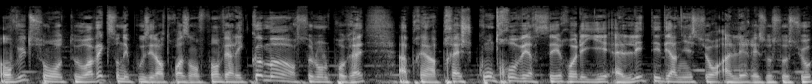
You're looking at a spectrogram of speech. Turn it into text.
en vue de son retour avec son épouse et leurs trois enfants vers les Comores selon le progrès après un prêche controversé relayé l'été dernier sur les réseaux sociaux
